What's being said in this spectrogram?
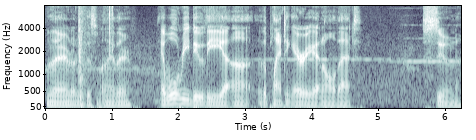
There, don't need this one either. And we'll redo the uh, the planting area and all that soon.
